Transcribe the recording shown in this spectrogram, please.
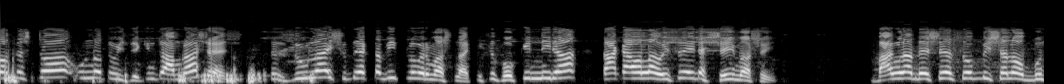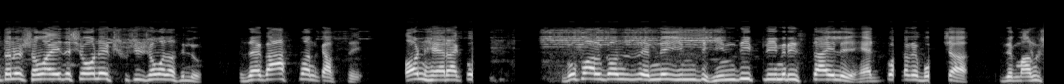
যথেষ্ট উন্নত হয়েছে কিন্তু আমরা শেষ। জুলাই শুধু একটা বিপ্লবের মাস না, কিছু ফকিন্নিরা টাকাওয়ালা হয়েছে এটা সেই মাসেই। বাংলাদেশে চব্বিশ সালে অভ্যুত্থানের সময় এই দেশে অনেক সুশীল সমাজ আছিল, যে আসমান কাঁপছে। অন হেরা গোপালগঞ্জ এমনি হিন্দি হিন্দি ফিল্মের স্টাইলে হেডকোয়ার্টারে বসা যে মানুষ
